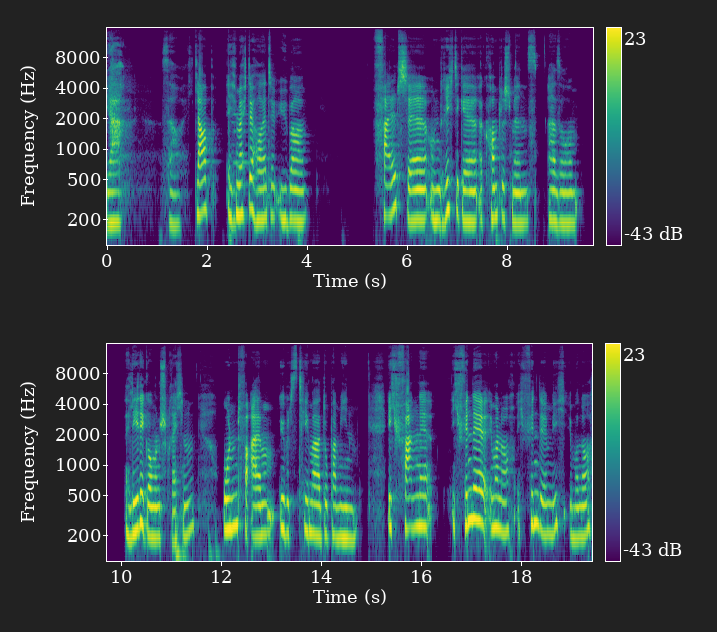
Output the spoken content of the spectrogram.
Ja, so. Ich glaube, ich möchte heute über falsche und richtige Accomplishments, also Erledigungen sprechen und vor allem über das Thema Dopamin. Ich fand, ich finde immer noch, ich finde mich immer noch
